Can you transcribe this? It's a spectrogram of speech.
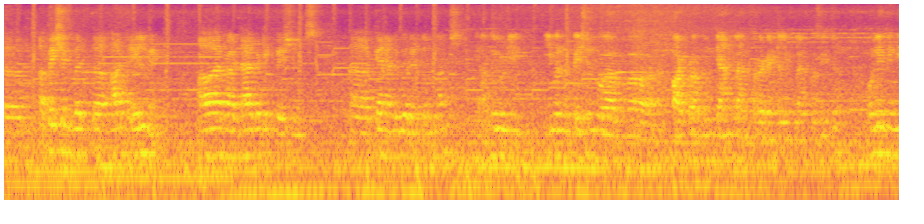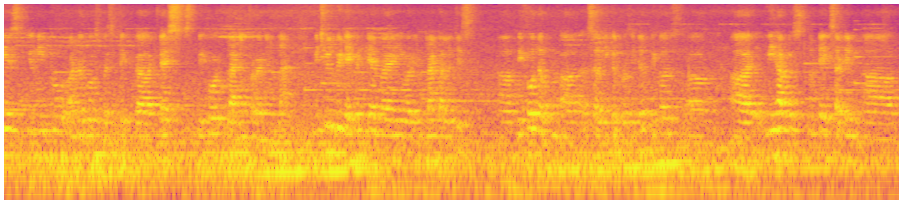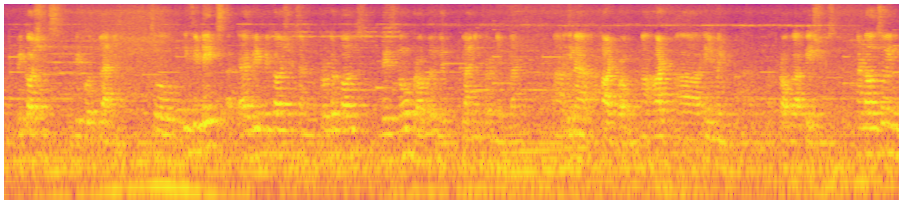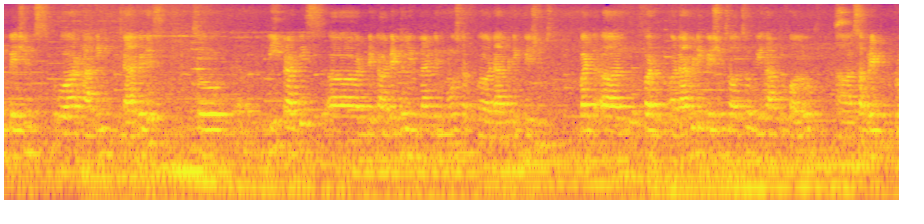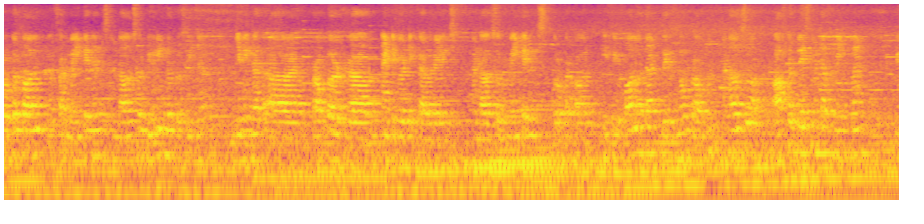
uh, a patient with uh, heart ailment, or uh, diabetic patients uh, can undergo dental implants? Yeah, absolutely. Even the patient who have uh, heart problem can plan for a dental implant procedure. Only thing is you need to undergo specific uh, tests before planning for an implant, which will be taken care by your implantologist uh, before the uh, surgical procedure because uh, uh, we have to take certain uh, precautions before planning. So if he takes every precautions and protocols, there is no problem with planning for an implant uh, in a heart problem, a heart uh, ailment patients, and also in patients who are having diabetes. So uh, we practice uh, uh, dental implant in most of uh, diabetic patients, but uh, for uh, diabetic patients also we have to follow separate protocol for maintenance and also during the procedure giving the proper antibiotic coverage and also maintenance protocol. If you follow that, there is no problem. And also after placement of implant,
